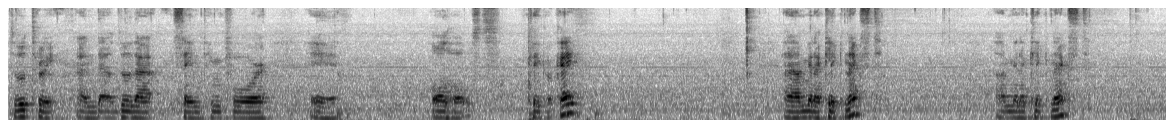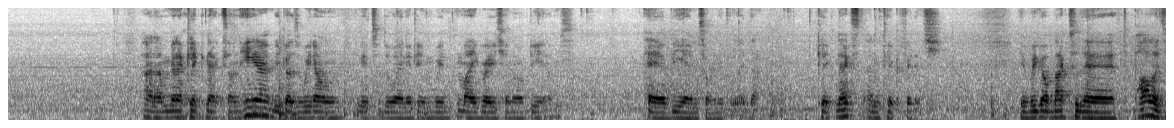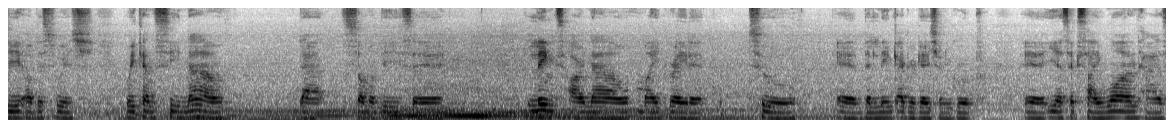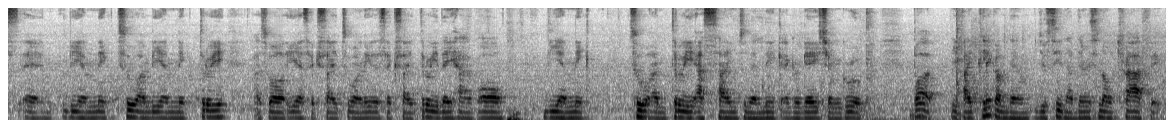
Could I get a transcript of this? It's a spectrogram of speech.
to three, and I'll do that same thing for uh, all hosts. Click OK, and I'm gonna click next. I'm gonna click next and I'm gonna click next on here because we don't need to do anything with migration or VMs uh, VMs or anything like that. Click next and click finish. If we go back to the topology of the switch we can see now that some of these uh, links are now migrated to uh, the link aggregation group ESXi1 has uh, VMNIC2 and VMNIC3 as well ESXi2 and ESXi3 they have all VMNIC2 and 3 assigned to the link aggregation group. But if I click on them you see that there is no traffic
